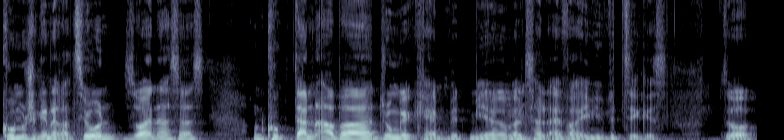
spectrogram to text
komische Generation, so einer ist das, und guckt dann aber Dschungelcamp mit mir, weil es halt einfach irgendwie witzig ist. So.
